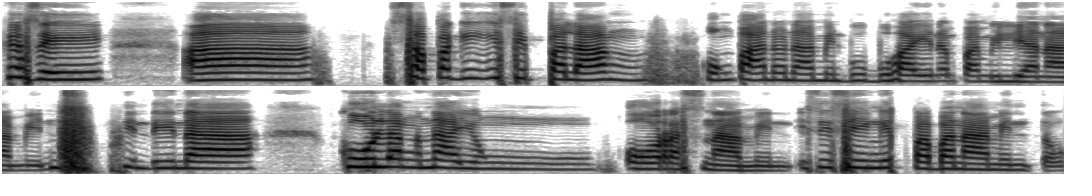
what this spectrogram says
Kasi ah uh, sa pag-iisip pa lang kung paano namin bubuhayin ang pamilya namin, hindi na kulang na yung oras namin. Isisingit pa ba namin to?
